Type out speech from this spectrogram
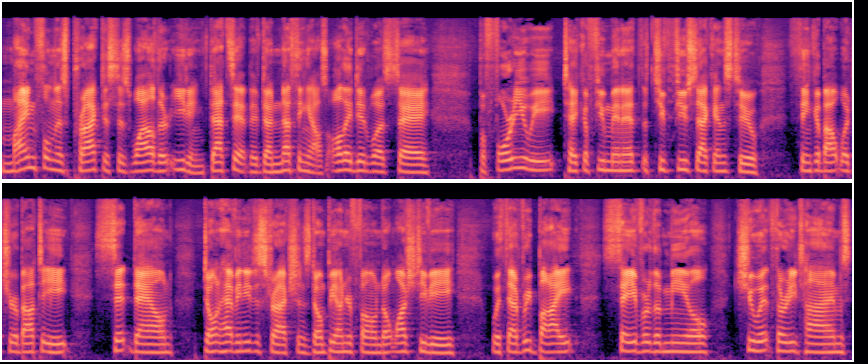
mindfulness practices while they're eating. That's it. They've done nothing else. All they did was say, before you eat, take a few minutes, a few seconds to think about what you're about to eat, sit down, don't have any distractions, don't be on your phone, don't watch TV. With every bite, savor the meal, chew it 30 times,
